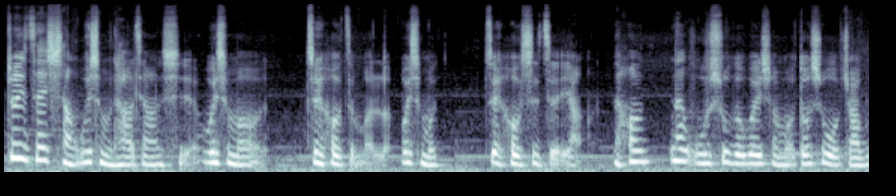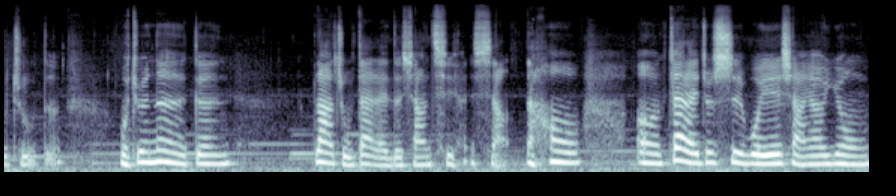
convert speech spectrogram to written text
就是在想，为什么他要这样写？为什么最后怎么了？为什么最后是这样？然后那无数个为什么都是我抓不住的。我觉得那跟蜡烛带来的香气很像。然后，呃，再来就是我也想要用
